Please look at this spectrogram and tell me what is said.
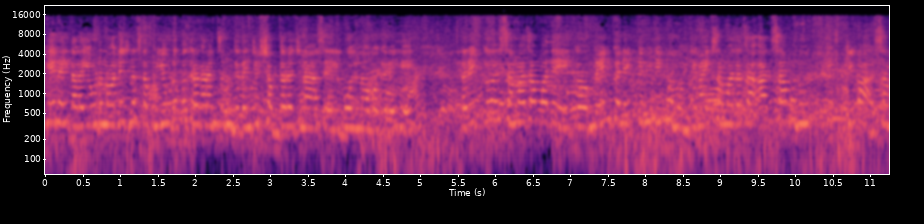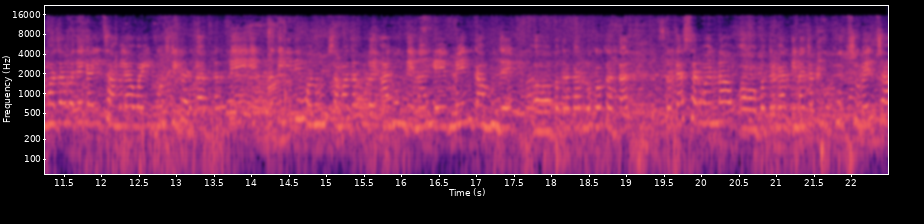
हे नाही त्याला एवढं नॉलेज नसतं पण एवढं पत्रकारांचं म्हणजे त्यांची शब्दरचना असेल बोलणं वगैरे हे तर एक समाजामध्ये एक मेन कनेक्टिव्हिटी म्हणून किंवा एक समाजाचा आरसा म्हणून किंवा समाजामध्ये काही चांगल्या वाईट गोष्टी घडतात तर ते एक प्रतिनिधी म्हणून समाजापुढे आणून देणं हे मेन काम म्हणजे पत्रकार लोक करतात. तर त्या सर्वांना पत्रकार दिनाच्या खूप खूप शुभेच्छा.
